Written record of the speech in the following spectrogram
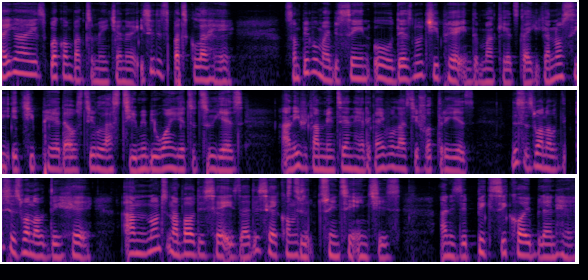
hi guys welcome back to my channel. You see this particular hair? Some people might be saying oh there's no cheap hair in the market. Like you cannot see a cheap hair that will still last you maybe one year to two years. And if you can maintain hair they can even last you for three years. This is one of the this is one of the hair. And one thing about this hair is that this hair comes to 20 inches and it's a pixie coil blend hair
